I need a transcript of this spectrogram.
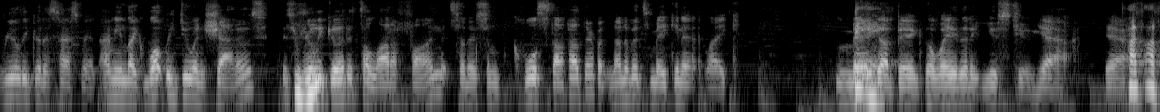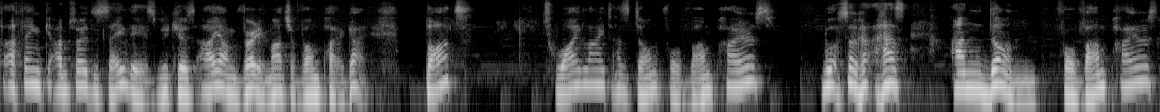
really good assessment. I mean, like what we do in Shadows is Mhm. really good. It's a lot of fun. So there's some cool stuff out there, but none of it's making it like mega big the way that it used to. Yeah, yeah. I, I, I think I'm sorry to say this because I am very much a vampire guy, but Twilight has done for vampires, well, so has undone for vampires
